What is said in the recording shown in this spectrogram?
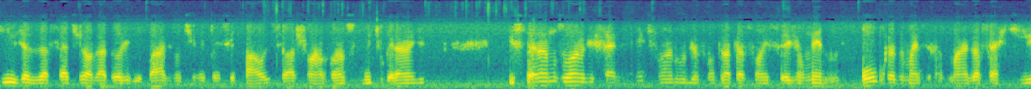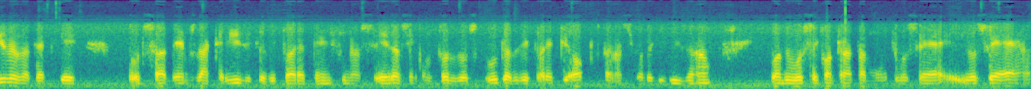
15 a 17 jogadores de base no time principal. Isso eu acho um avanço muito grande. Esperamos um ano diferente, um ano onde as contratações sejam menos poucas, mas mais assertivas, até porque Todos sabemos da crise que o Vitória tem financeira, assim como todos os outros clubes. A Vitória é pior porque está na segunda divisão. Quando você contrata muito, você, e você erra,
